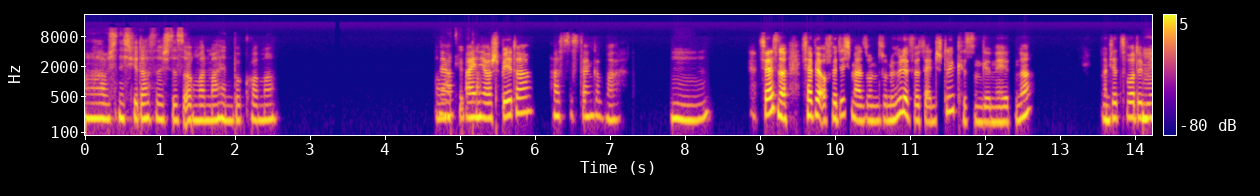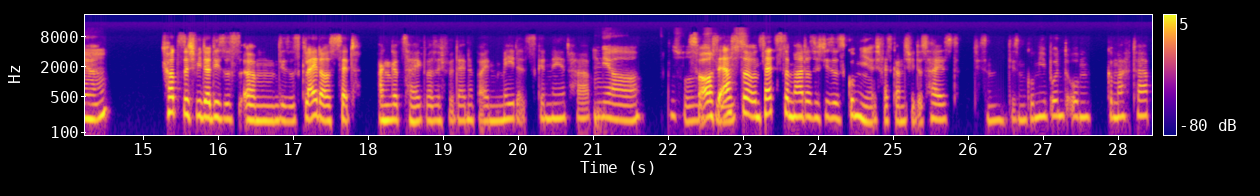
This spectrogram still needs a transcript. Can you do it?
Und da habe ich nicht gedacht, dass ich das irgendwann mal hinbekomme. Aber Ja, ein Jahr später hast du es dann gemacht. Mhm. Ich weiß noch, ich habe ja auch für dich mal so, so eine Hülle für dein Stillkissen genäht, ne? Und jetzt wurde mir Mhm. kürzlich wieder dieses, ähm, dieses Kleiderset angezeigt, was ich für deine beiden Mädels genäht habe. Ja, das war Das so war auch das erste und letzte Mal, dass ich dieses Gummi, ich weiß gar nicht, wie das heißt, diesen, diesen Gummibund oben gemacht habe.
